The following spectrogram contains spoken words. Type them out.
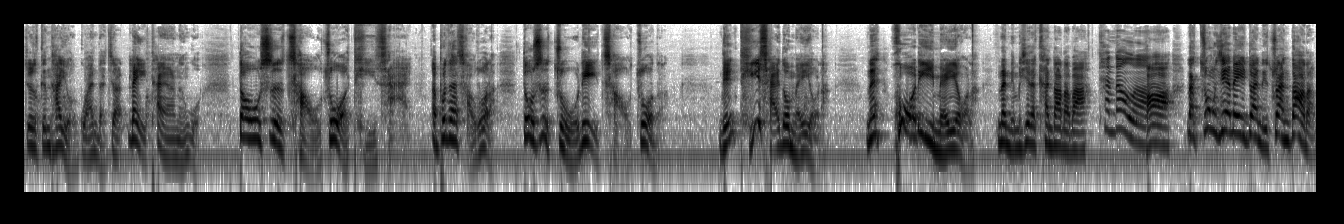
就是跟它有关的，叫类太阳能股，都是炒作题材啊，不是在炒作了，都是主力炒作的，连题材都没有了。那获利没有了，那你们现在看到了吧？看到了啊，那中间那一段你赚到了，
